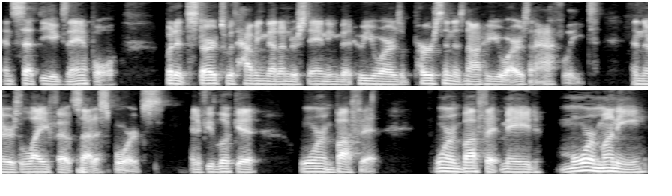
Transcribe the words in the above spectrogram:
and set the example but it starts with having that understanding that who you are as a person is not who you are as an athlete and there's life outside of sports. And if you look at warren buffett warren buffett made more money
